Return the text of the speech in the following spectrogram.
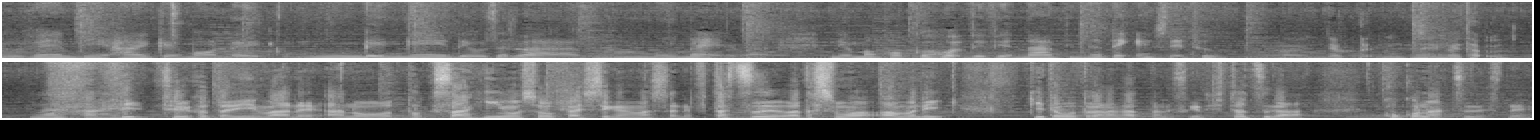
Đối với em thì hai cái món đấy cũng đều nghe đều rất là mới mẻ và nếu mà có cơ hội về Việt Nam thì nhất định em sẽ thử. nhất định phải thử. はい、ということで今ねあの特産品を紹介してくれましたね .2 つ私もあんまり聞いたことがなかったんですけど1つがココナッツですね。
